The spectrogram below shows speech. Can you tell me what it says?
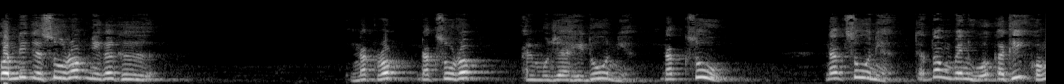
คนที่จะสู้รบนี่ก็คือ นักรบ นักสู้รบ อัลมุจาฮิดูนเนี่ยนักสู้ นักสู้เนี่ยจะต้องเป็นหัวกะทิของ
